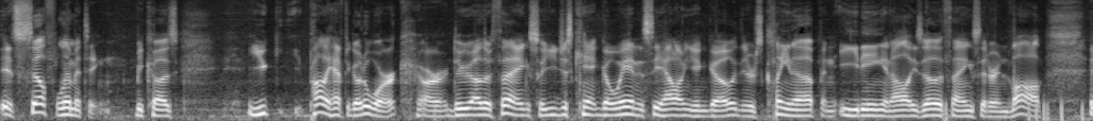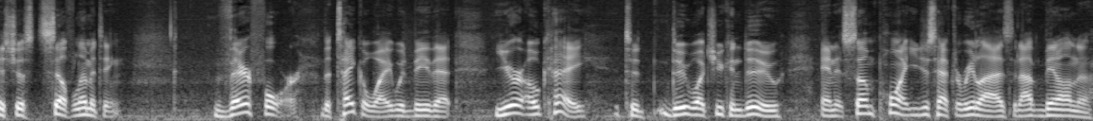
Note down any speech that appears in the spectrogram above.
it's self-limiting because you, you probably have to go to work or do other things so you just can't go in and see how long you can go. There's cleanup and eating and all these other things that are involved. It's just self-limiting. Therefore the takeaway would be that you're okay to do what you can do. And at some point, you just have to realize that I've been on the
